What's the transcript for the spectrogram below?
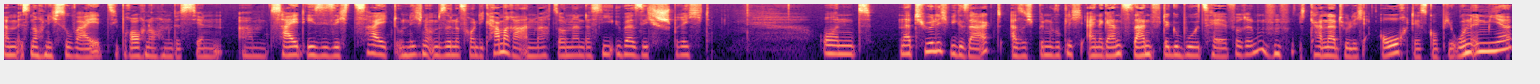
ähm, ist noch nicht so weit. Sie braucht noch ein bisschen ähm, Zeit, ehe sie sich zeigt und nicht nur im Sinne von die Kamera anmacht, sondern dass sie über sich spricht. Und natürlich, wie gesagt, also ich bin wirklich eine ganz sanfte Geburtshelferin. Ich kann natürlich auch der Skorpion in mir,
